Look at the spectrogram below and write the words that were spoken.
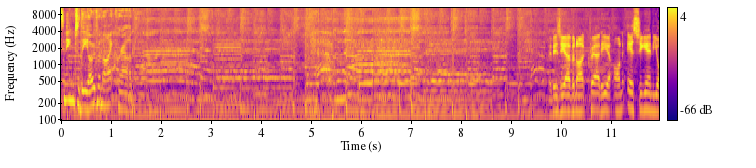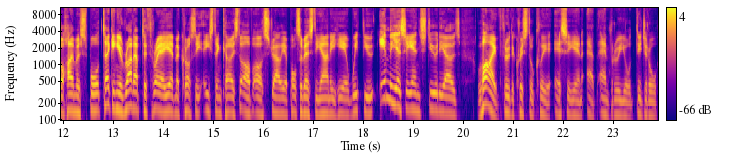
Listening to the overnight crowd. It is the overnight crowd here on SEN, your home of sport, taking you right up to 3 a.m. across the eastern coast of Australia. Paul Sebastiani here with you in the SEN studios live through the crystal clear SEN app and through your digital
